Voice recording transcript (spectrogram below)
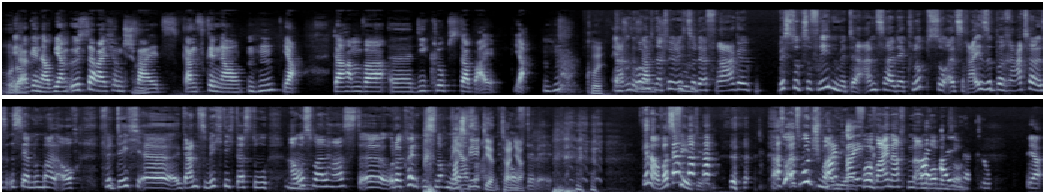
Oder? Ja, genau. Wir haben Österreich und Schweiz, ja. ganz genau. Mhm, ja, da haben wir äh, die Clubs dabei. Ja. Mhm. Cool. Dann komme ich natürlich mhm. zu der Frage, bist du zufrieden mit der Anzahl der Clubs so als Reiseberater? Es ist ja nun mal auch für dich äh, ganz wichtig, dass du mhm. Auswahl hast. Äh, oder könnten es noch mehr Was fehlt dir, Tanja? genau, was fehlt dir? so als Wunsch mal hier eigen, vor Weihnachten an Robinson. Club. Ja.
